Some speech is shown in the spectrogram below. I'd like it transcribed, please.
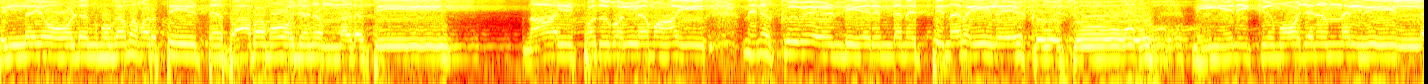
കില്ലയോട് മുഖമമർത്തിയിട്ട് പാപമോചനം നടത്തി. നാൽപ്പത് കൊല്ലമായി നിനക്ക് വേണ്ടി എന്റെ നെറ്റി നിറയിലേക്ക് വെച്ചു. നീ എനിക്ക് മോചനം നൽകിയില്ല.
